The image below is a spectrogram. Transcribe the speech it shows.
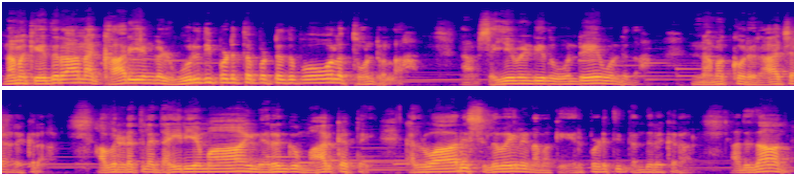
நமக்கு எதிரான காரியங்கள் உறுதிப்படுத்தப்பட்டது போல தோன்றலாம். நாம் செய்ய வேண்டியது ஒன்றே ஒன்றுதான். நமக்கு ஒரு ராஜா இருக்கிறார். அவரிடத்துல தைரியமாய் நெருங்கும் மார்க்கத்தை கல்வாரி சிலுவையில் நமக்கு ஏற்படுத்தி தந்திருக்கிறார். அதுதான்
